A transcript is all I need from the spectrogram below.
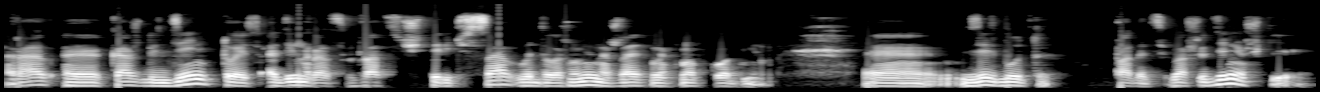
э, каждый день, то есть один раз в 24 часа вы должны нажать на кнопку обмен. Э, здесь будут падать ваши денежки,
